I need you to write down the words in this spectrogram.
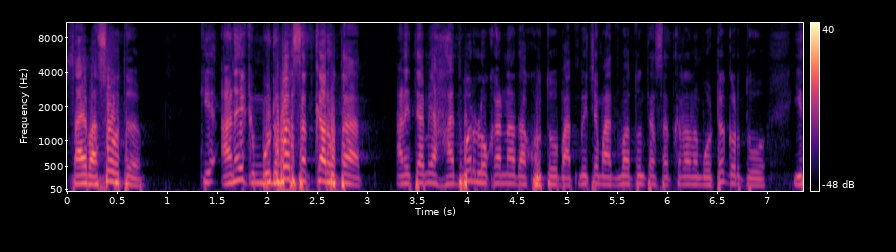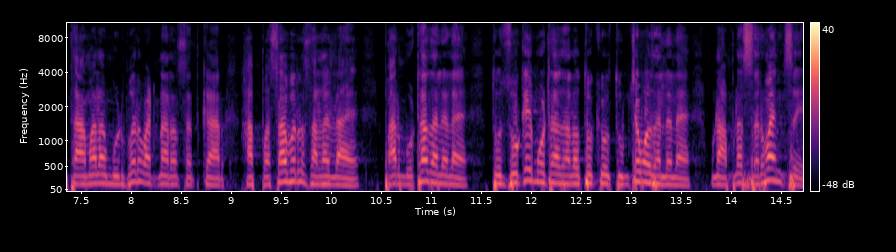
साहेब असं होतं की अनेक मुठभर सत्कार होतात. आणि ते आम्ही हातभर लोकांना दाखवतो बातमीच्या माध्यमातून त्या सत्काराला मोठं करतो. इथं आम्हाला मुठभर वाटणारा सत्कार हा पसाभर झालेला आहे फार मोठा झालेला आहे. तो जो काही मोठा झाला तो केवळ तुमच्यामुळे झालेला आहे. म्हणून आपणा सर्वांचे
